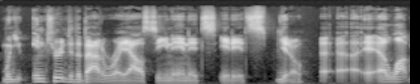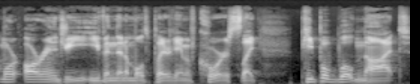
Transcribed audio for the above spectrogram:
When you enter into the battle royale scene and it's it, it's you know a, a lot more RNG even than a multiplayer game, of course. Like people will not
